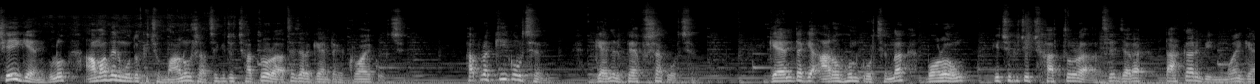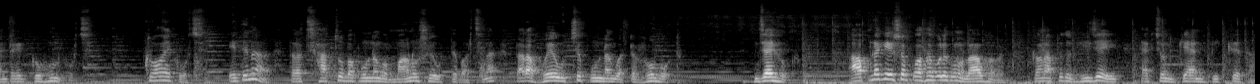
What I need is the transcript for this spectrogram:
সেই জ্ঞানগুলো আমাদের মতো কিছু মানুষ আছে, কিছু ছাত্ররা আছে যারা জ্ঞানটাকে ক্রয় করছে। আপনারা কি করছেন? জ্ঞানের ব্যবসা করছেন। জ্ঞানটাকে আরোহণ করছেন না, বরং কিছু কিছু ছাত্ররা আছে যারা টাকার বিনিময়ে জ্ঞানটাকে গ্রহণ করছে, ক্রয় করছে। এতে না, তারা ছাত্র বা পূর্ণাঙ্গ মানুষ হয়ে উঠতে পারছে না, তারা হয়ে উঠছে পূর্ণাঙ্গ একটা রোবট যাই হোক, আপনাকে এসব কথা বলে কোনো লাভ হবে না। কারণ আপনি তো নিজেই একজন জ্ঞান বিক্রেতা।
